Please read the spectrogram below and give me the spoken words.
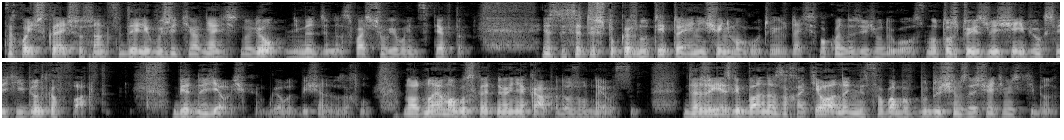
Ты хочешь сказать, что шансы Дели выжить равнялись нулю? Немедленно спросил его инспектор. Если с этой штукой внутри, то я ничего не могу утверждать, спокойно ответил голос. Но то, что извлечение вел к свете ребенка, факт. Бедная девочка, говорит, песчаным вздохнул. Но одно я могу сказать наверняка, продолжил Нейлсон. Даже если бы она захотела, она не смогла бы в будущем зачать вместо ребенка.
